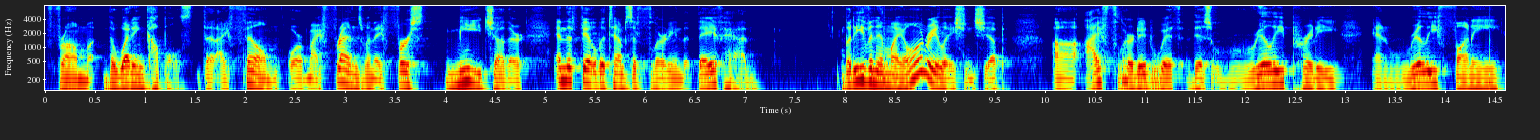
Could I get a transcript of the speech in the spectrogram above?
from the wedding couples that I film or my friends when they first meet each other and the failed attempts at flirting that they've had. But even in my own relationship, uh, I flirted with this really pretty and really funny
